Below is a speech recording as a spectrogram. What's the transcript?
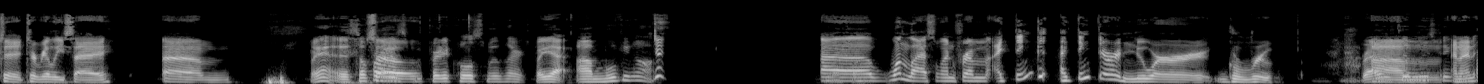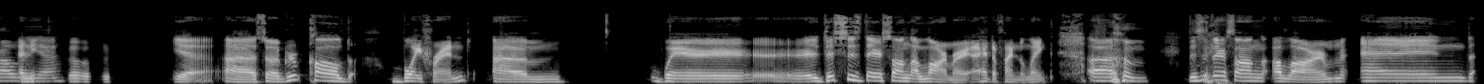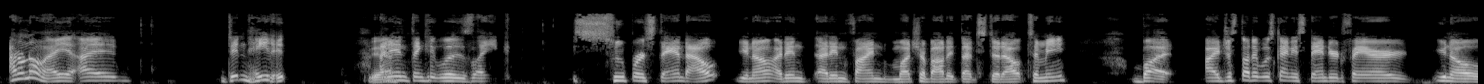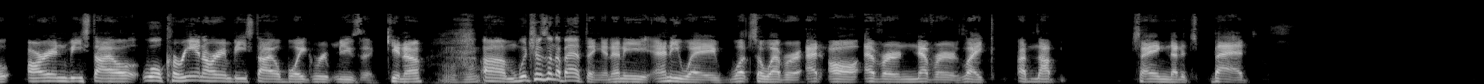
to, to really say. Um, But yeah, so far So- it's pretty cool, smooth lyrics. But yeah, um, moving on. Yeah. Uh, one last one from, I think, I think they're a newer group. Relatively Um, speaking, and I, I probably, need yeah. to go, yeah. Uh, so a group called Boyfriend, um, where this is their song Alarm, right? I had to find the link. Um, this is their song Alarm and I don't know, I, I didn't hate it. Yeah. I didn't think it was like super stand out, you know, I didn't, I didn't find much about it that stood out to me, but I just thought it was kind of standard fare, you know, R&B style, well, Korean R&B style boy group music, you know, Mhm. um, which isn't a bad thing in any, any way whatsoever at all, ever, never. Like, I'm not saying that it's bad.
